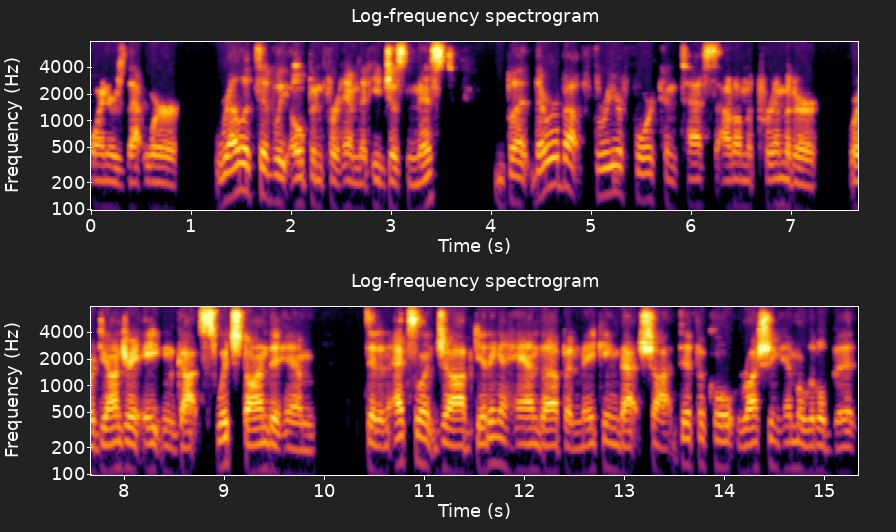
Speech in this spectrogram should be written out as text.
pointers that were relatively open for him that he just missed but there were about three or four contests out on the perimeter where DeAndre Ayton got switched onto him, did an excellent job getting a hand up and making that shot difficult, rushing him a little bit.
